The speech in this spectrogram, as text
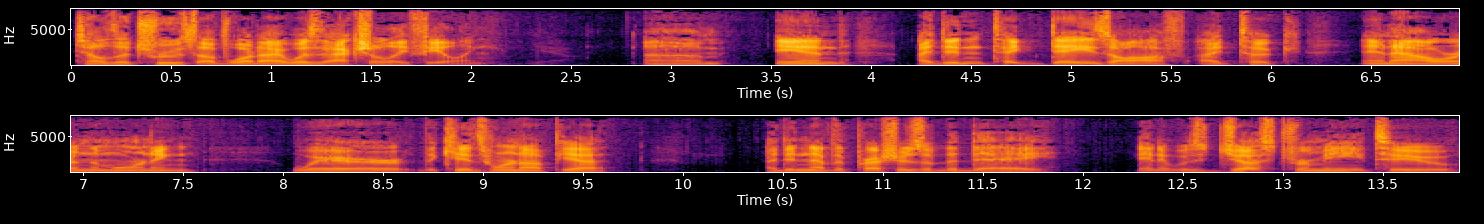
tell the truth of what I was actually feeling. Um, and I didn't take days off. I took an hour in the morning where the kids weren't up yet. I didn't have the pressures of the day, and it was just for me to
